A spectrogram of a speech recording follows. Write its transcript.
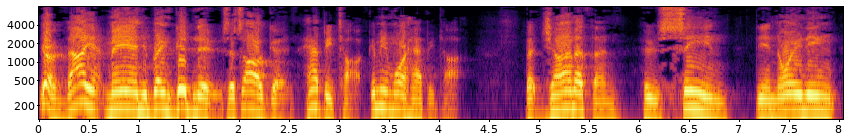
You're a valiant man, you bring good news. It's all good. Happy talk. Give me more happy talk. But Jonathan, who's seen the anointing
